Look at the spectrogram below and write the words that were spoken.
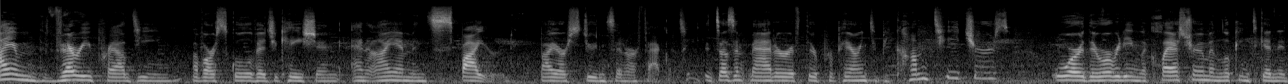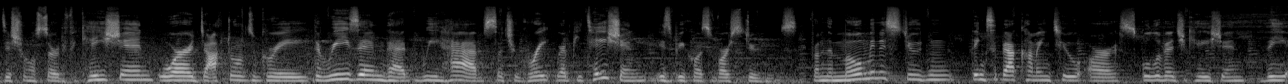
I am the very proud dean of our School of Education, and I am inspired by our students and our faculty. It doesn't matter if they're preparing to become teachers or they're already in the classroom and looking to get an additional certification or a doctoral degree. The reason that we have such a great reputation is because of our students. From the moment a student thinks about coming to our School of Education, the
